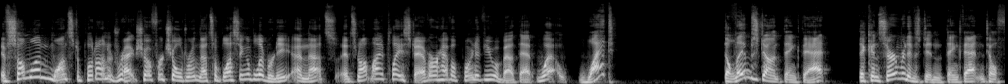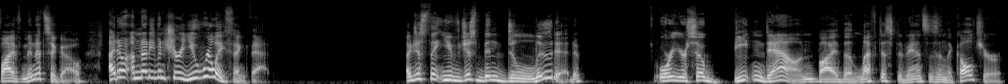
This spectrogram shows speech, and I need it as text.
If someone wants to put on a drag show for children, that's a blessing of liberty, and that's it's not my place to ever have a point of view about that. What? What? The libs don't think that. The conservatives didn't think that until five minutes ago. I don't, I'm not even sure you really think that. I just think you've just been deluded or you're so beaten down by the leftist advances in the culture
